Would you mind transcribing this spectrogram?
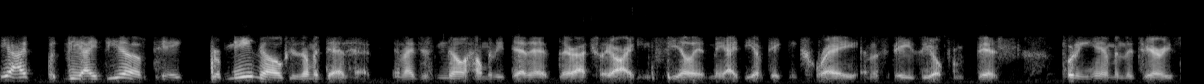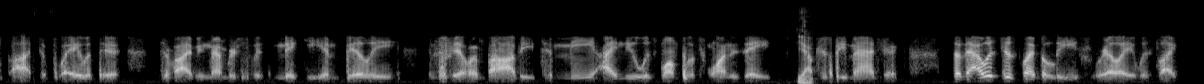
Yeah, I, the idea of take for me, no, because I'm a deadhead, and I just know how many deadheads there actually are. I can feel it, and the idea of taking Trey and Anastasio from Phish, putting him in the Jerry spot to play with the surviving members with Mickey and Billy and Phil and Bobby. To me, I knew was one plus one is eight. Yeah, just be magic. So that was just my belief. Really, it was like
